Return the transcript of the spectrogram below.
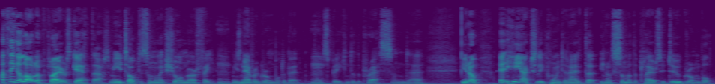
I think a lot of players get that. I mean, you talk to someone like Shaun Murphy; Mm. he's never grumbled about, about speaking to the press, and uh, you know, uh, he actually pointed out that you know some of the players who do grumble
